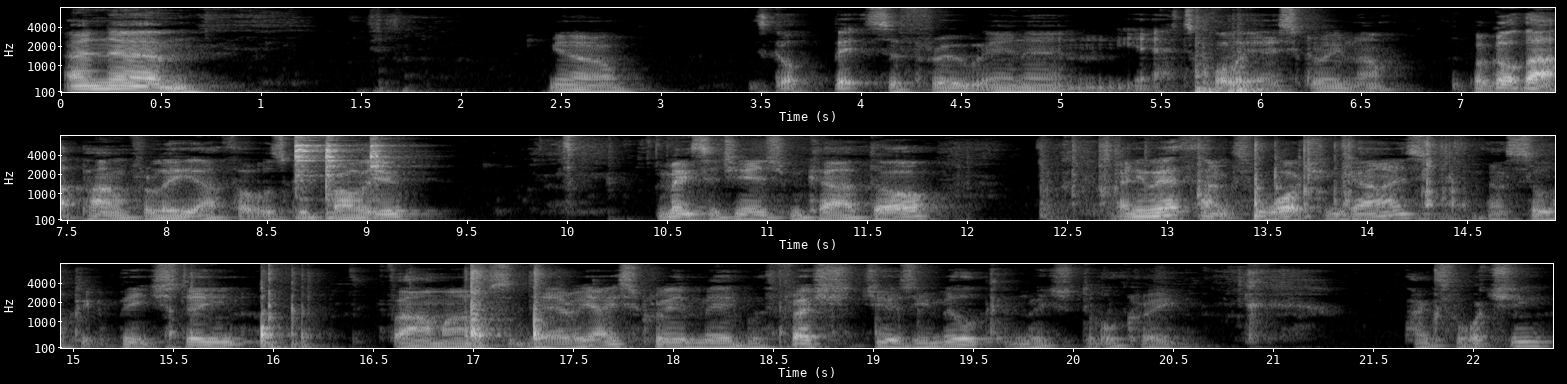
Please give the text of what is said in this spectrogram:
And um, you know, it's got bits of fruit in it, and yeah, it's quality ice cream now. I got that a pound for a litre. I thought it was good value. Makes a change from Carte D'Or. Anyway, thanks for watching, guys. Let's look at Beechdean Farmhouse Dairy Ice Cream made with fresh Jersey milk and rich double cream. Thanks for watching.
